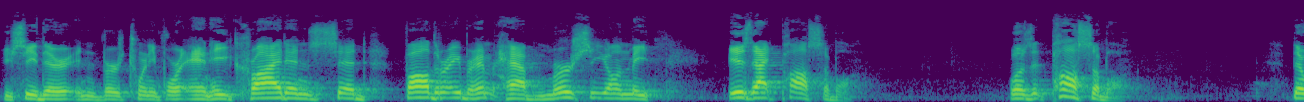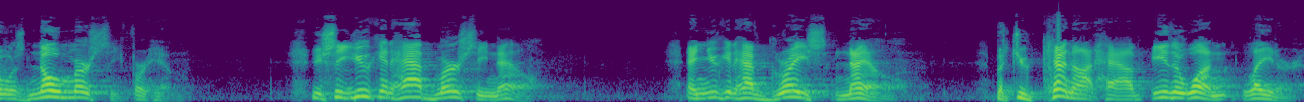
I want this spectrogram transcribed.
You see there in verse 24, and he cried and said, Father Abraham, have mercy on me. Is that possible? Was it possible? There was no mercy for him. You see, you can have mercy now, and you can have grace now, but you cannot have either one later.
